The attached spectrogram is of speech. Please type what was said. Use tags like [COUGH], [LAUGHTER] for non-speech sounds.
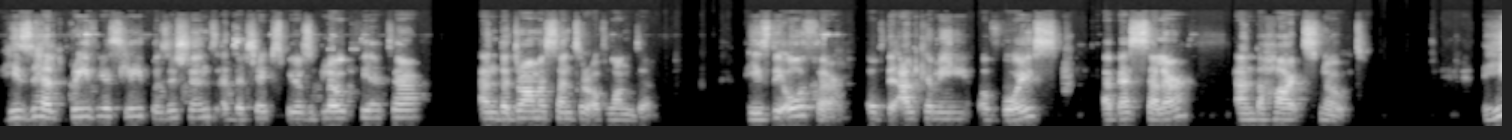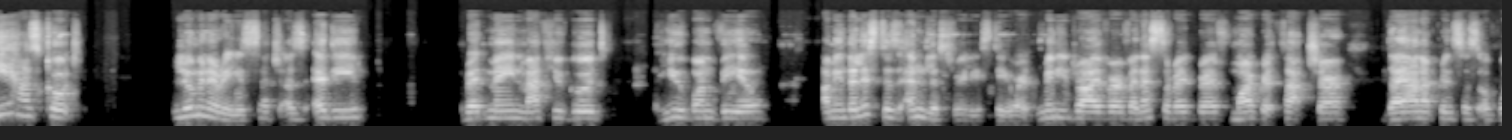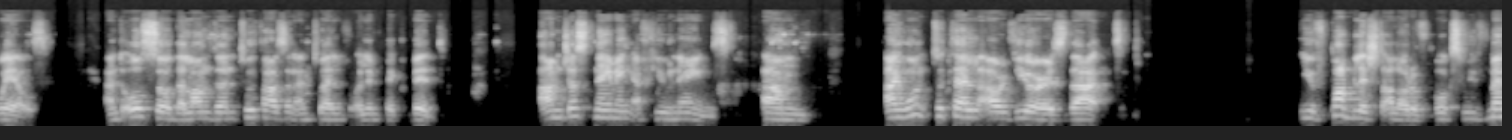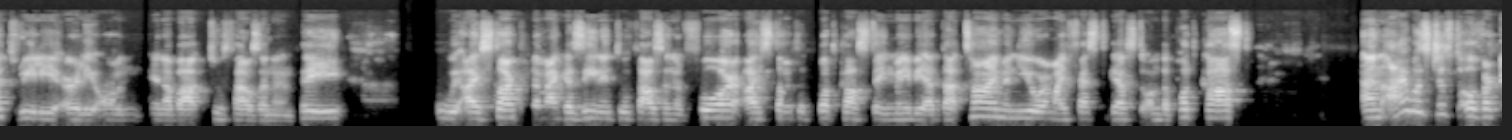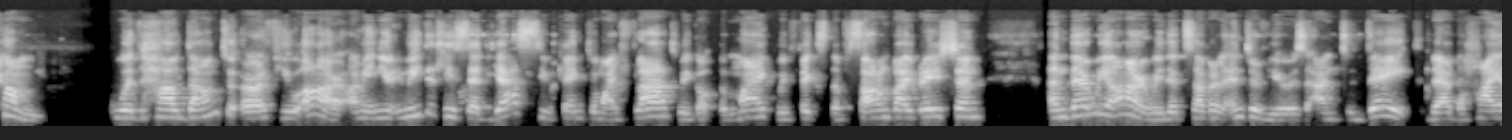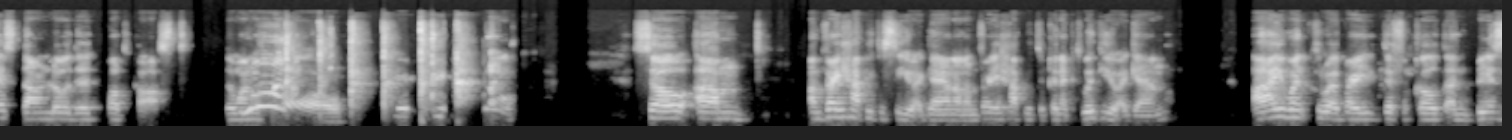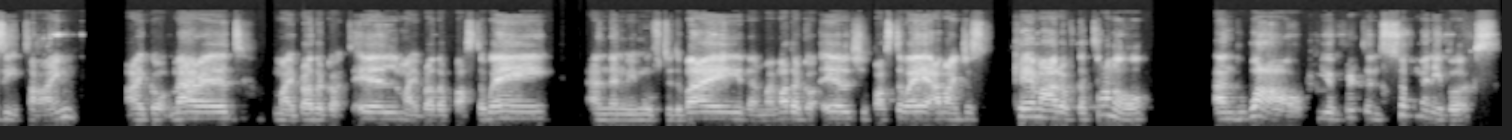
He's held previously positions at the Shakespeare's Globe Theatre and the Drama Centre of London. He's the author of The Alchemy of Voice, a bestseller, and The Heart's Note. He has coached luminaries such as Eddie Redmayne, Matthew Goode, Hugh Bonneville. I mean, the list is endless, really, Stewart. Minnie Driver, Vanessa Redgrave, Margaret Thatcher, Diana, Princess of Wales, and also the London 2012 Olympic bid. I'm just naming a few names. Um, I want to tell our viewers that you've published a lot of books. We've met really early on in about 2003 we, I started the magazine in 2004. I started podcasting maybe at that time, and you were my first guest on the podcast. And I was just overcome with how down to earth you are. I mean, you immediately said yes. You came to my flat, we got the mic, we fixed the sound vibration. And there we are. We did several interviews, and to date, they're the highest downloaded podcast. The one. So, um, I'm very happy to see you again, and I'm very happy to connect with you again. I went through a very difficult and busy time. I got married, my brother got ill, my brother passed away, and then we moved to Dubai. Then my mother got ill, she passed away, and I just came out of the tunnel. And wow, you've written so many books,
